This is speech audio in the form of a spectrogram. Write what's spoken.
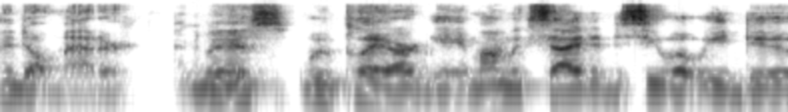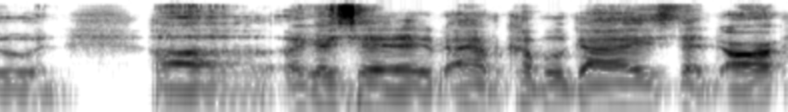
It don't matter. We just we play our game. I'm excited to see what we do. And uh like I said, I have a couple of guys that are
